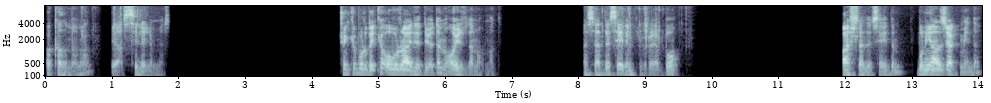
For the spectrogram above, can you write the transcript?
Bakalım hemen. Biraz silelim mesela. Çünkü buradaki override ediyor değil mi? O yüzden olmadı. Mesela deseydim ki buraya bu başla deseydim bunu yazacak mıydı?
